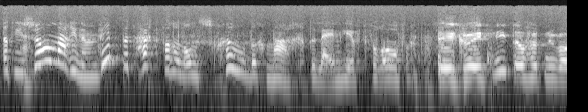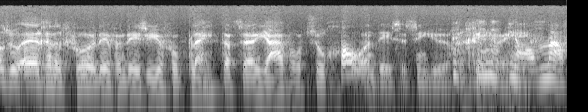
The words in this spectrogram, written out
Dat hij zomaar in een wip het hart van een onschuldig maagdelijn heeft veroverd. Ik weet niet of het nu wel zo erg in het voordeel van deze juffrouw pleit... dat ze haar ja-woord zo gauw aan deze senior gegeven heeft. Nou, maar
